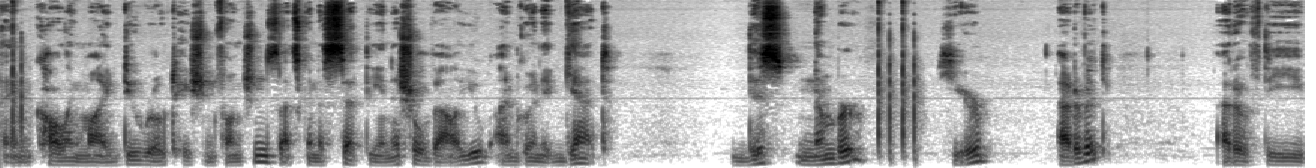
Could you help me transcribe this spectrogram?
I'm calling my do rotation functions. That's going to set the initial value. I'm going to get this number here out of it, out of the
